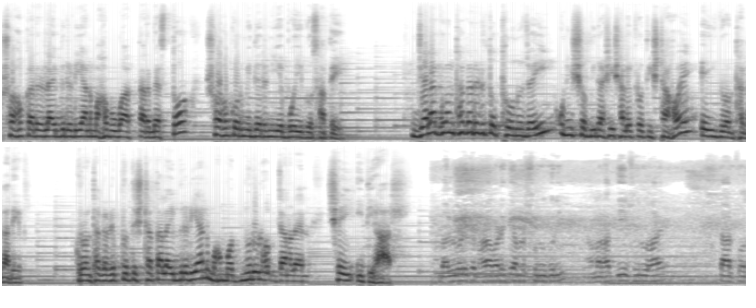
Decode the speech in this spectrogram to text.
সহকারী লাইব্রেরিয়ান মাহবুবা আক্তার ব্যস্ত, সহকর্মীদের নিয়ে বই গোছাতে। জেলা গ্রন্থাগারের তথ্য অনুযায়ী উনিশশো বিরাশি সালে প্রতিষ্ঠা হয় এই গ্রন্থাগারের। গ্রন্থাগারের প্রতিষ্ঠাতা লাইব্রেরিয়ান মোহাম্মদ নুরুল হক জানালেন সেই ইতিহাস। বালুবাড়িতে ভাড়া বাড়িতে আমরা শুরু করি। আমার হাত দিয়েই শুরু হয়। তারপর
